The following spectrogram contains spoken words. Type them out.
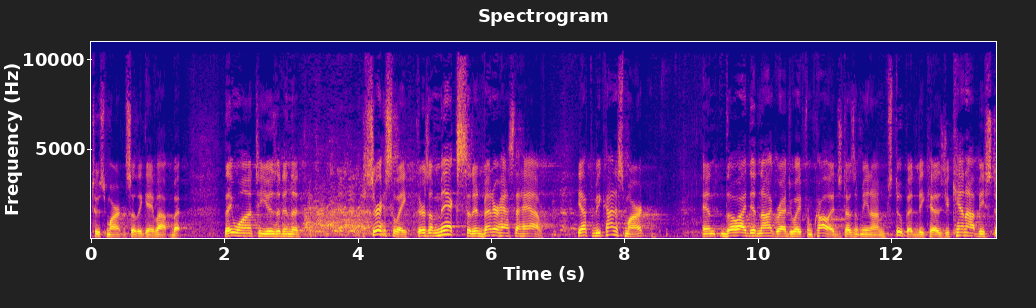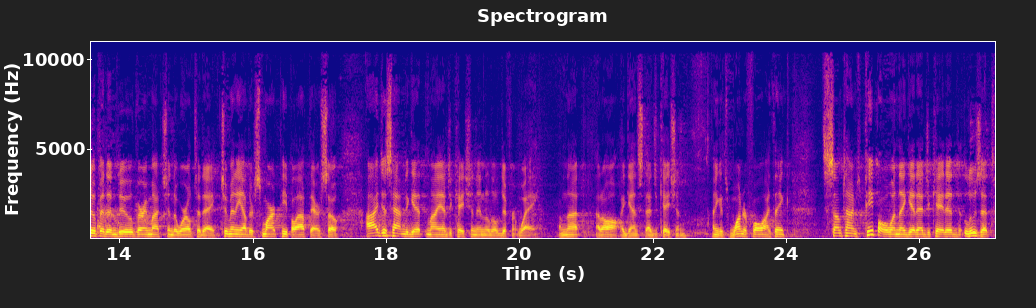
too smart, and so they gave up. But they want to use it in the Seriously, there's a mix an inventor has to have. You have to be kind of smart. And though I did not graduate from college, doesn't mean I'm stupid because you cannot be stupid and do very much in the world today. Too many other smart people out there. So I just happen to get my education in a little different way. I'm not at all against education. I think it's wonderful. I think sometimes people, when they get educated, lose it.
